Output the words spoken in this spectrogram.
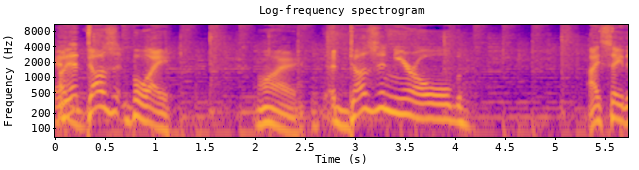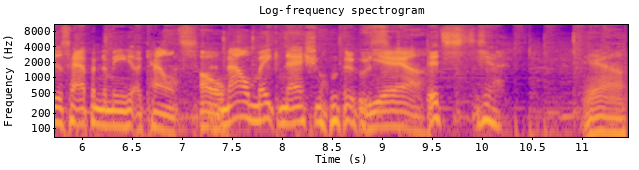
And And a it dozen boy, boy, a dozen year old. I say this happened to me accounts. Oh. now make national news. Yeah. it's yeah. Yeah.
